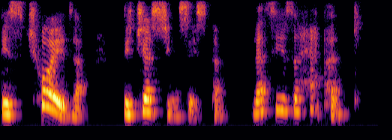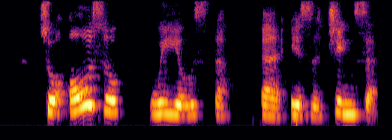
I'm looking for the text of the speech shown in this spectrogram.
destroyed digestion system. That is happened. So also we use the uh, is ginseng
